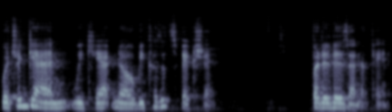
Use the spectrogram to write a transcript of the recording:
which again, we can't know because it's fiction, but it is entertaining.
